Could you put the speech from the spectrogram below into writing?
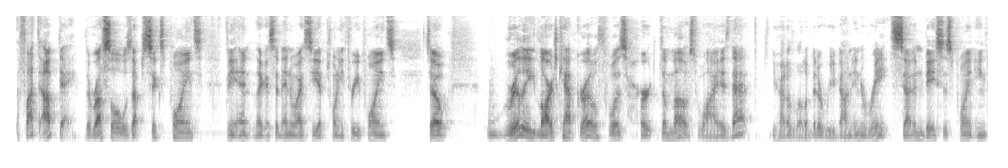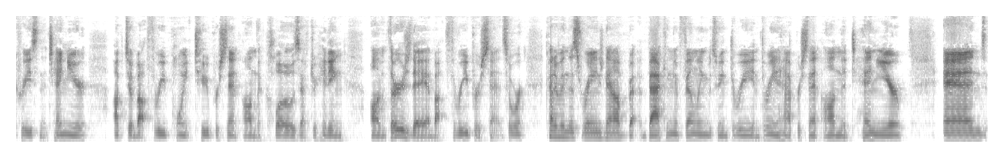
a flat to up day. The Russell was up six points. The like I said, the NYSE up 23 points. So, really, large cap growth was hurt the most. Why is that? You had a little bit of rebound in rates, seven basis point increase in the 10 year, up to about 3.2% on the close after hitting on Thursday about 3%. So we're kind of in this range now, backing and filling between 3 and 3.5% on the 10 year. And,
